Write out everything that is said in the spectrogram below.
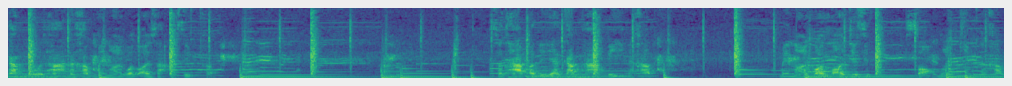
กรรมโยธานะครับไม่น้อยกว่า 130 ครับ สถาปัตยกรรม 5 ปีนะครับ ไม่น้อยกว่า 172 หน่วยกิตนะครับ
